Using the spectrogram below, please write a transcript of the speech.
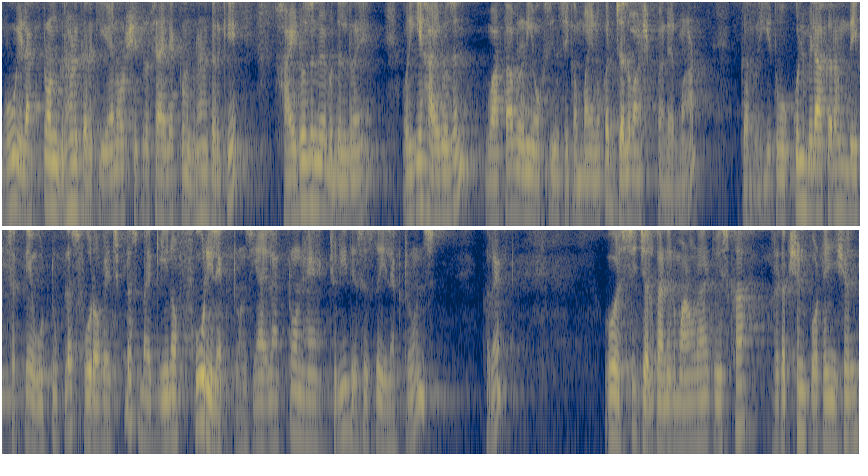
वो इलेक्ट्रॉन ग्रहण करके एनोड क्षेत्र से इलेक्ट्रॉन ग्रहण करके हाइड्रोजन में बदल रहे हैं। और ये हाइड्रोजन वातावरणीय ऑक्सीजन से कंबाइन होकर जलवाष्प का निर्माण कर रही है। तो वो कुल मिलाकर हम देख सकते हैं O two plus four of H plus by gain of four electrons यहाँ इलेक्ट्रॉन है actually this is the electrons correct और इससे जल का निर्माण हो रहा है तो इसका रिडक्शन पोटेंशियल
